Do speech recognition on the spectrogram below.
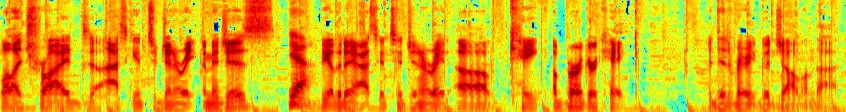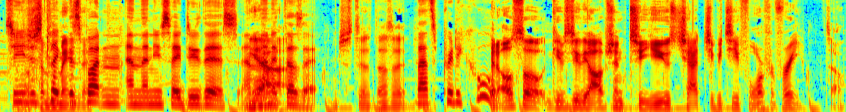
Well, I tried asking it to generate images. Yeah. The other day, I asked it to generate a cake, a burger cake. It did a very good job on that. So you just click this amazing. button and then you say, do this, and then it does it. It just does it. That's pretty cool. It also gives you the option to use ChatGPT 4 for free. So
